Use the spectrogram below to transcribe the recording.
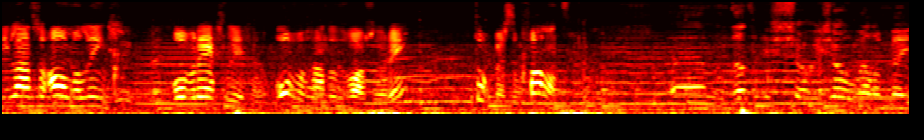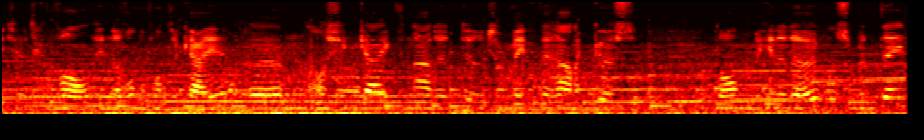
die laten ze allemaal links of rechts liggen. Of we gaan er dwars doorheen. Toch best opvallend. Ehm, dat is sowieso wel een beetje het geval in de Ronde van Turkije. Ehm, als je kijkt naar de Turkse mediterrane kust, dan beginnen de heuvels meteen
